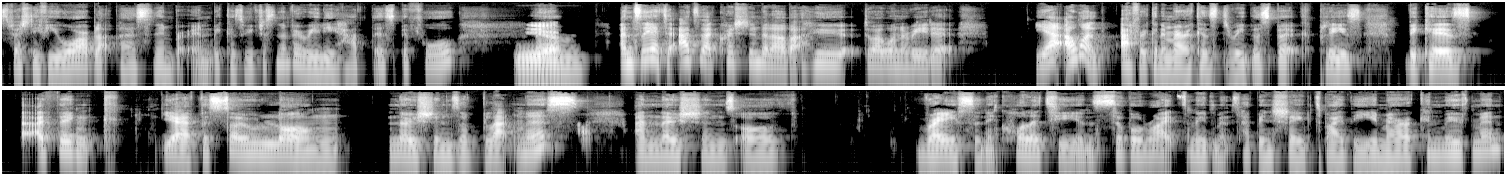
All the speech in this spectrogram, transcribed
especially if you are a black person in Britain, because we've just never really had this before. Yeah. Um, and so yeah, to add to that question, Bilal, about who do I want to read it? Yeah, I want African Americans to read this book, please, because I think yeah, for so long, notions of blackness and notions of race and equality and civil rights movements have been shaped by the American movement.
